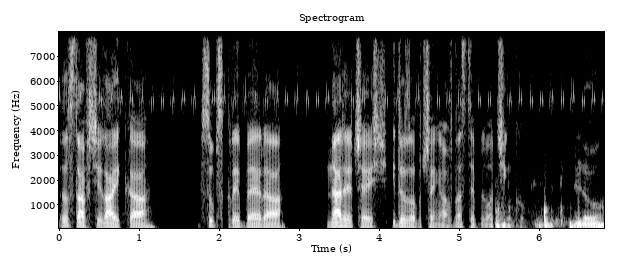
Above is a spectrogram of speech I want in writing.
Zostawcie lajka, subskrybera. Na cześć i do zobaczenia w następnym odcinku. Lu.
